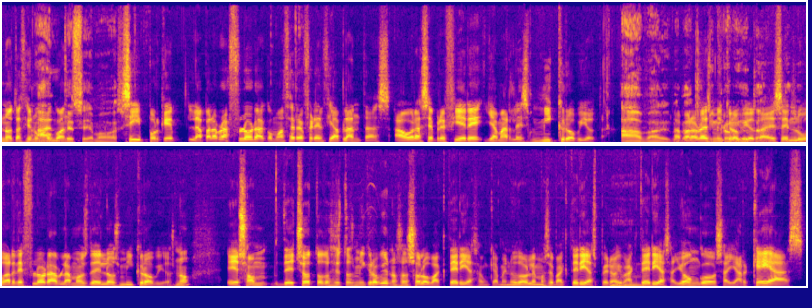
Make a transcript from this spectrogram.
notación un antes poco... Antes se llamaba así. Sí, porque la palabra flora, como hace referencia a plantas, ahora se prefiere llamarles microbiota. Ah, vale. La palabra es microbiota. es, en lugar de flora hablamos de los microbios, ¿no? Eh, son, de hecho, todos estos microbios no son solo bacterias, aunque a menudo hablemos de bacterias, pero hay bacterias, hay hongos, hay arqueas,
